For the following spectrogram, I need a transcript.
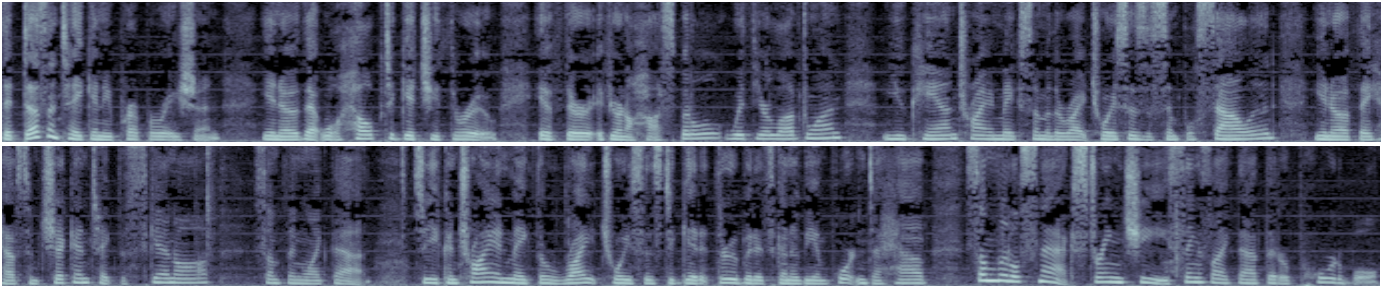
that doesn't take any preparation. You know, that will help to get you through. If they're if you're in a hospital with your loved one, you can try and make some of the right choices. A simple salad. You know, if they have some chicken, take the skin off something like that. So you can try and make the right choices to get it through, but it's going to be important to have some little snacks, string cheese, things like that that are portable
